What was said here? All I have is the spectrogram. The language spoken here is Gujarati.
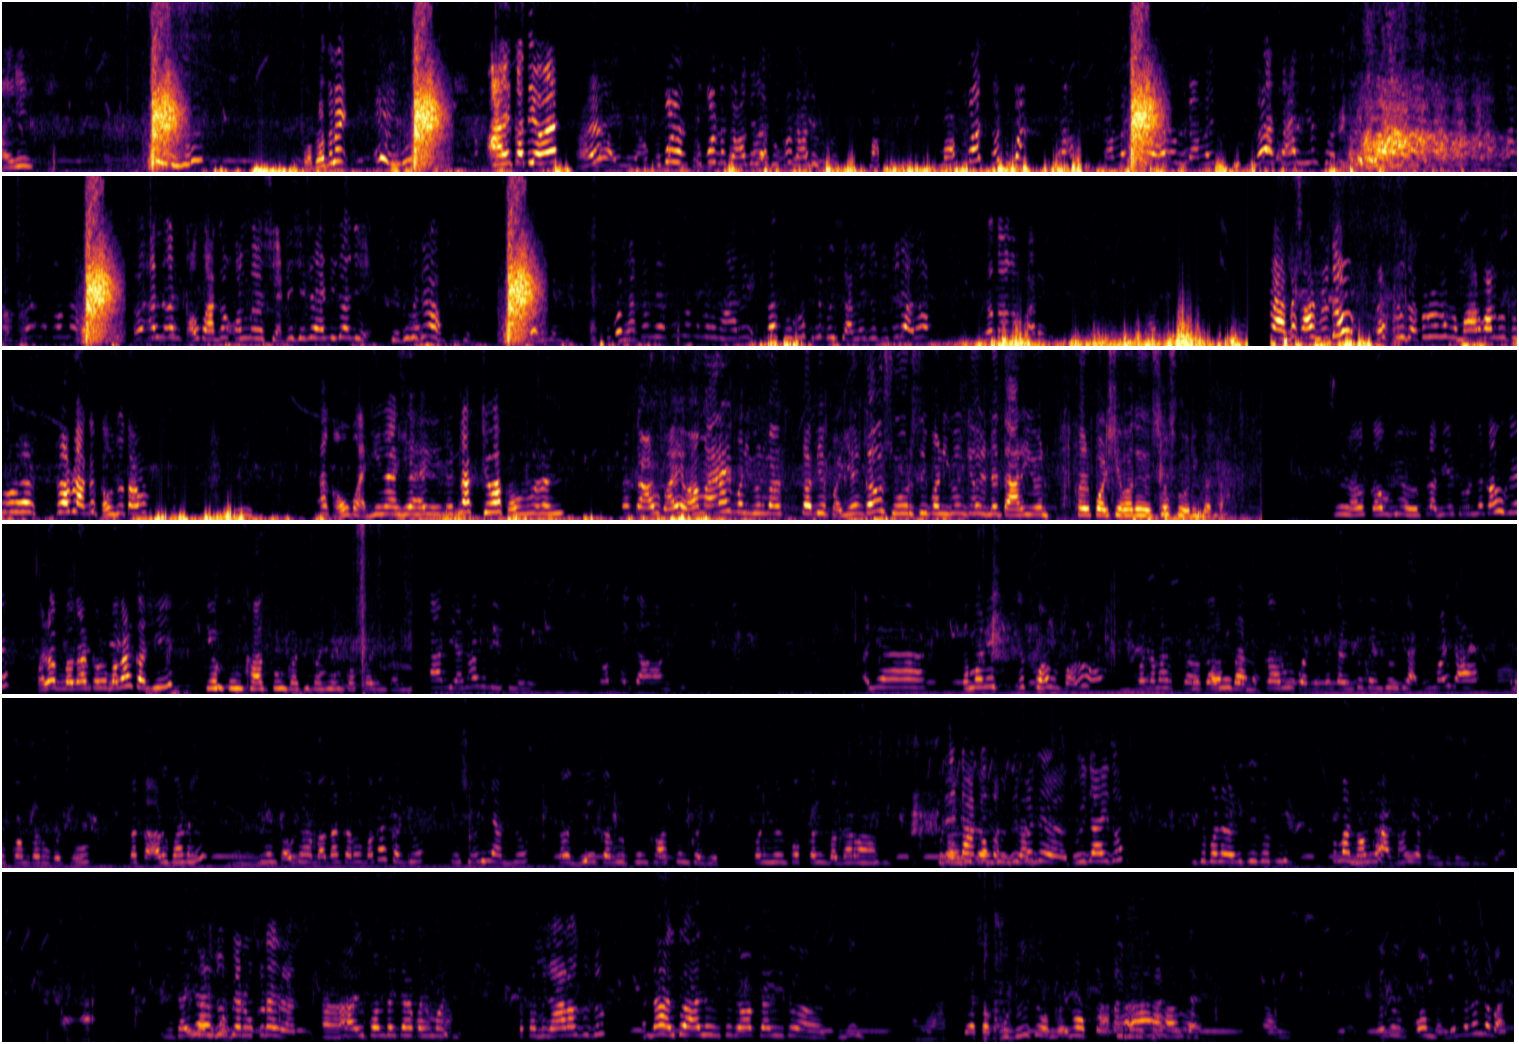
આઈ. પોપડો તો નહીં. આય કદી હવે? ઉપર ઉપર તો જા દે લે છોકરો જા દે. માફ માફ મત ઉપર. શેઠે શેઠે આટી જાજે શેઠે શેઠે? ના છે કેટલાક જેવા કહું મને કાળું ભાઈ હવા મારા પણ ઈવન તબે ભાઈએ કહું સોરસી પણ કહું એટલે તારી પડશે હવે તો સોરી કરતા. કહું બે પેલા બે સોરને કહું કે ભલે બગાડ કરું બગાડ કરશી. કેમ પૂં ખાસ પૂં કરશી પછી એમ કોક કરીને કરું. આ બેઠા કે બે ચોરું કમ થઈ જવાનું છે. અલ્યા તમારે એક કામ પણ તમારે કરવું પડશે કરવું પડશે. પણ ત્રણસો ત્રણસો રૂપિયા હાજરી મળી જાય. એક કરવું પડશે. કાળું ભા નહીં? એમ કહું તમે બગાડ કરો બગાડ કરજો. એ શેડી નાખજો. તમે જે કરવું પૂં ખાસ પૂં કરજો પણ જીવન કોક કરીને બગાડવાનો છે. જોઈ જાય તો? એ તો પણ અડી ગઈ તો તમારા નામ ના આગળ ત્રણસો ત્રણસો રૂપિયા. એ થઈ જાય રૂપિયા રોકડા રાખશે. હા હા એ કોમ થઈ જાય પછી મળશે. તો તમે ના રાખો છો ના એ તો આલો એ તો જવાબદારી તો હા ત્યાં સખું જોઈશું એનો કાકા હા, હા. તો કોમ ધંધો નહીં ને તમારે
